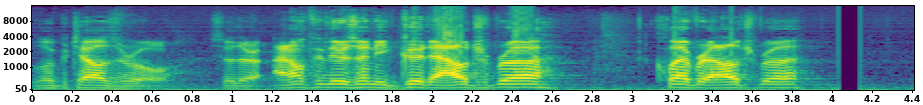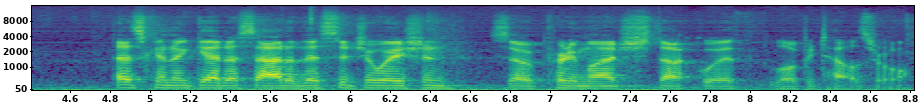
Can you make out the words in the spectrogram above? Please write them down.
L'Hopital's rule. So there, I don't think there's any good algebra, clever algebra that's going to get us out of this situation. So pretty much stuck with L'Hopital's rule.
